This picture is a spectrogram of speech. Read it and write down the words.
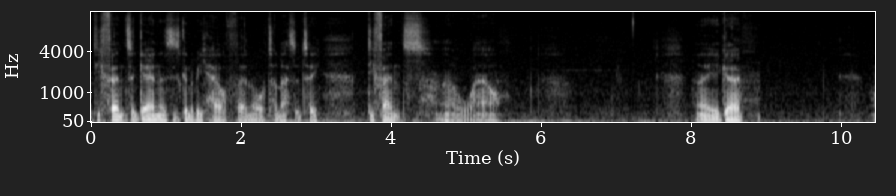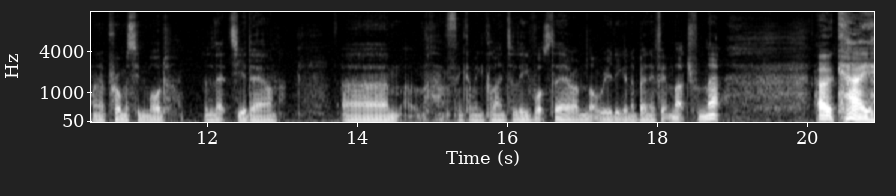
Defense again, this is going to be health then, or tenacity. Defense, oh wow. There you go. When a promising mod lets you down. Um, I think I'm inclined to leave what's there. I'm not really going to benefit much from that. Okay,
